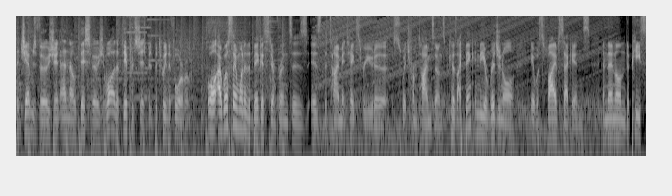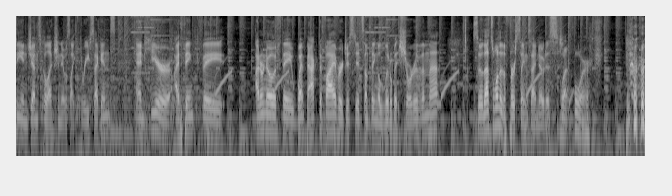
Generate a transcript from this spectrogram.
the Gems version, and now this version. What are the differences be- between the four of them? Well, I will say one of the biggest differences is the time it takes for you to switch from time zones, because I think in the original it was five seconds, and then on the PC and Gems Collection it was like three seconds, and here I think they, I don't know if they went back to five or just did something a little bit shorter than that. So that's one of the first things I noticed. What for?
